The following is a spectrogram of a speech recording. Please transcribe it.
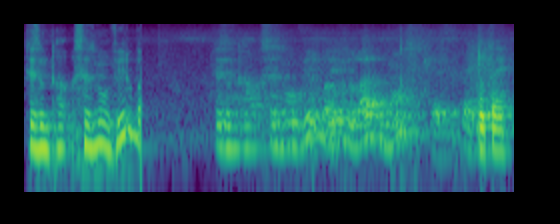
vocês não, vocês não viram o Vocês não, vocês não viram o bagulho do lado do monstro? Escuta aí.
